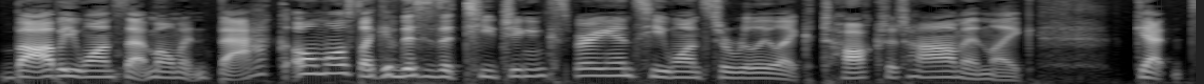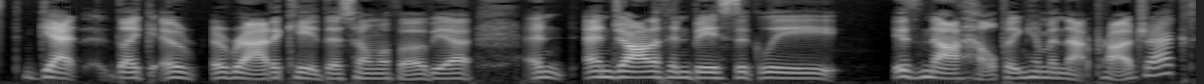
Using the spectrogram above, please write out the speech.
Bobby wants that moment back almost. Like if this is a teaching experience, he wants to really like talk to Tom and like get get like er- eradicate this homophobia. And and Jonathan basically is not helping him in that project.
